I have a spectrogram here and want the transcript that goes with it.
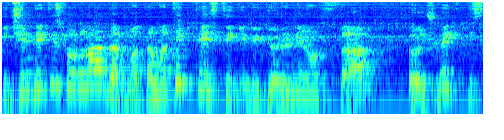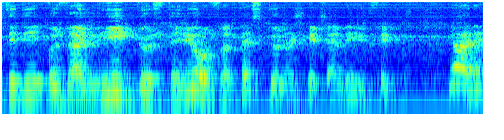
İçindeki sorular da matematik testi gibi görünüyorsa, ölçmek istediği özelliği gösteriyorsa test görünüş geçerliği yüksektir. Yani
